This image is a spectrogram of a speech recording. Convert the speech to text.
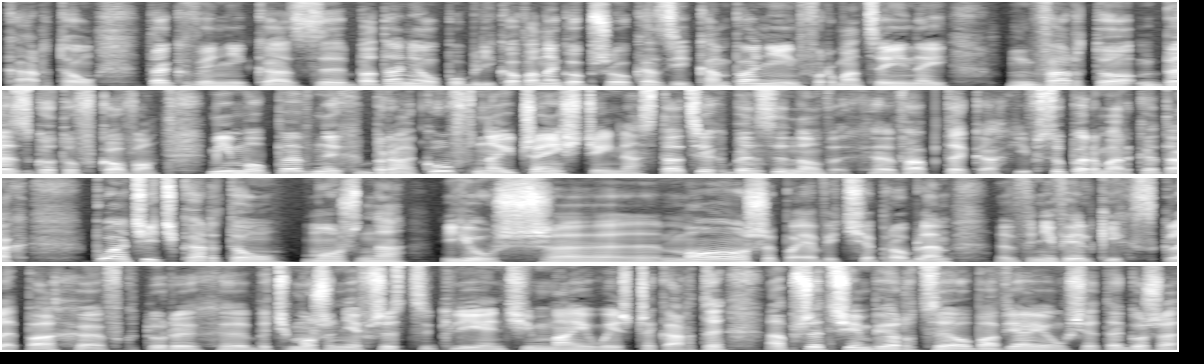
kartą. Tak wynika z badania opublikowanego przy okazji kampanii informacyjnej Warto bezgotówkowo. Mimo pewnych braków, najczęściej na stacjach benzynowych, w aptekach i w supermarketach płacić kartą można już. E, może pojawić się problem w niewielkich sklepach, w których być może nie wszyscy klienci mają jeszcze karty, a przedsiębiorcy obawiają się tego, że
